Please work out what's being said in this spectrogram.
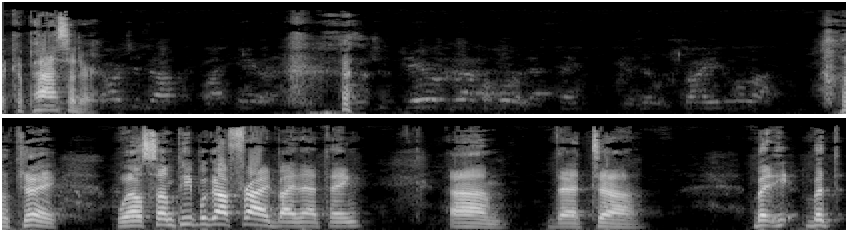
A capacitor. okay. Well, some people got fried by that thing. Um, that, uh, but but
